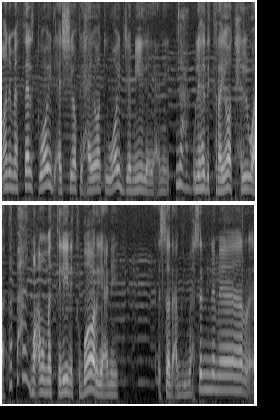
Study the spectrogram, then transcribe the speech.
أنا مثلت وايد أشياء في حياتي وايد جميلة يعني. نعم. ولها ذكريات حلوة. طبعا. مع ممثلين كبار يعني أستاذ عبد المحسن النمر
